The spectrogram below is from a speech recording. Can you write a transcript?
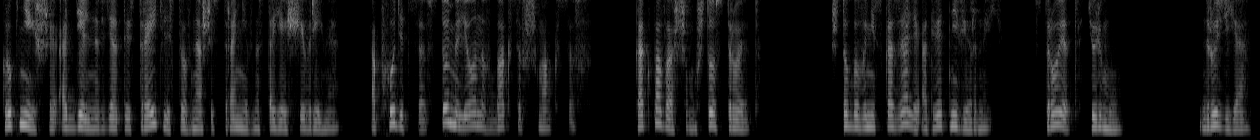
Крупнейшее отдельно взятое строительство в нашей стране в настоящее время обходится в 100 миллионов баксов-шмаксов. Как по-вашему, что строят? Что бы вы ни сказали, ответ неверный. Строят тюрьму. Друзья,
